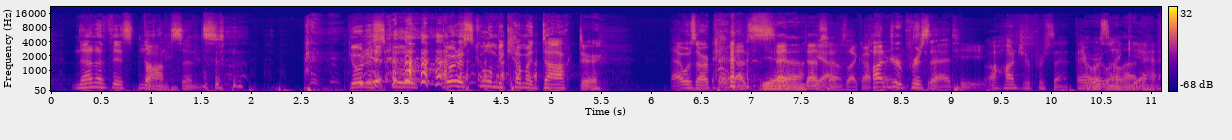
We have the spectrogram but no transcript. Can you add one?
"None of this nonsense. go to school. Go to school and become a doctor." That was our parents. That's, Yeah. That, that Yeah. sounds like a 100%. A hundred percent they I were like yeah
